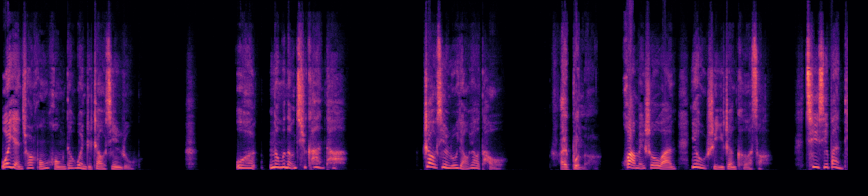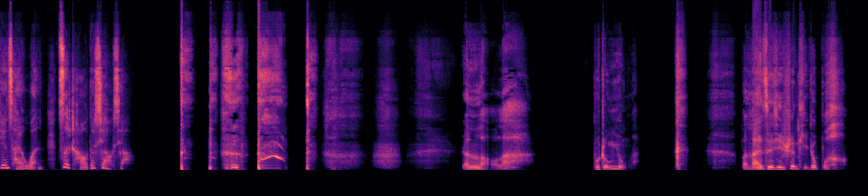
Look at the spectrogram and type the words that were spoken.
我眼圈红红的，问着赵信如：“我能不能去看他？”赵信如摇摇头：“还不能。”话没说完，又是一阵咳嗽。气息半天才稳，自嘲的笑笑。人老了，不中用了。本来最近身体就不好，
